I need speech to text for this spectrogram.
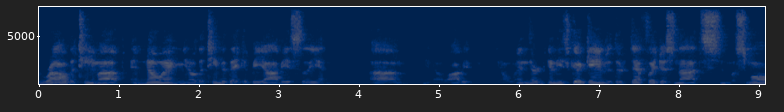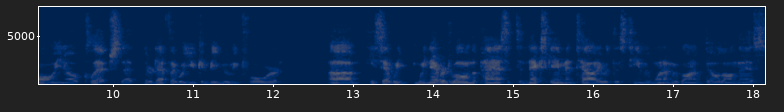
rile the team up and knowing you know the team that they could be obviously and um, you know obviously and they're in these good games that they're definitely just not small, you know, clips. That they're definitely what you can be moving forward. Uh, he said we we never dwell on the past. It's a next game mentality with this team. We want to move on and build on this.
